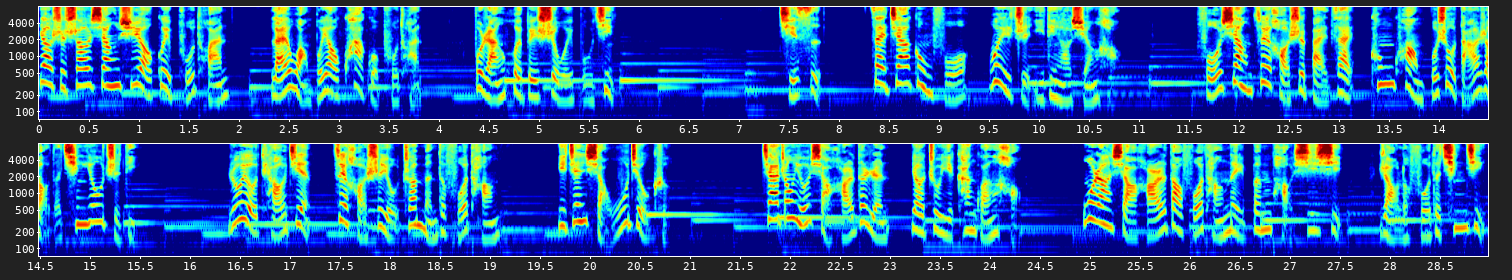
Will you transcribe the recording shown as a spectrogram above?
要是烧香需要跪蒲团，来往不要跨过蒲团，不然会被视为不敬。其次。在家供佛位置一定要选好，佛像最好是摆在空旷不受打扰的清幽之地。如有条件，最好是有专门的佛堂，一间小屋就可。家中有小孩的人要注意看管好，勿让小孩到佛堂内奔跑嬉戏，扰了佛的清净。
